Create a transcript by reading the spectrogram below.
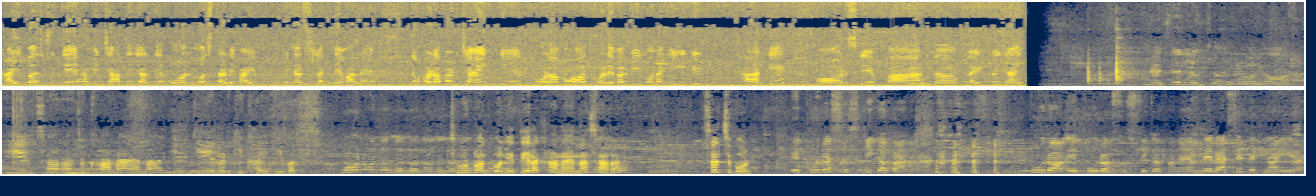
ढाई बज चुके हैं हमें जाते जाते ऑलमोस्ट थर्टी फाइव मिनट्स लगने वाले हैं। तो फटाफट जाएँगे थोड़ा बहुत बड़े बार भी होना ईट इट खा के और उसके बाद फ़्लाइट पे जाएँगे। नज़र लग जाएगा यार। ये सारा जो खाना है ना ये ये लड़की खाएगी बस। No no no no no no no झूठ मत बोलिए तेरा खाना है ना सारा? सच बोल। ये पूरा सृष्टि का खाना पूरा ये पूरा सृष्टि का खाना है। मेरा सिर्फ़ इतना ही है।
